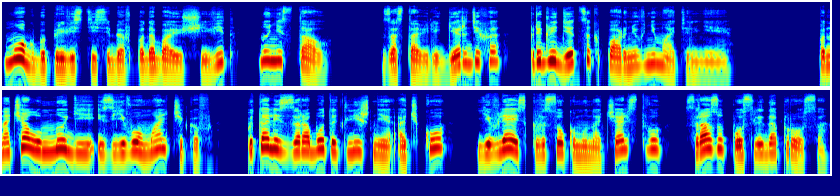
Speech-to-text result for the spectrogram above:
мог бы привести себя в подобающий вид, но не стал. Заставили Гердиха приглядеться к парню внимательнее. Поначалу многие из его мальчиков пытались заработать лишнее очко, являясь к высокому начальству сразу после допроса,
